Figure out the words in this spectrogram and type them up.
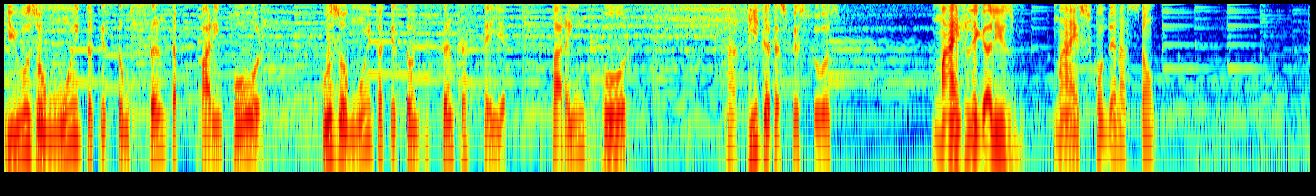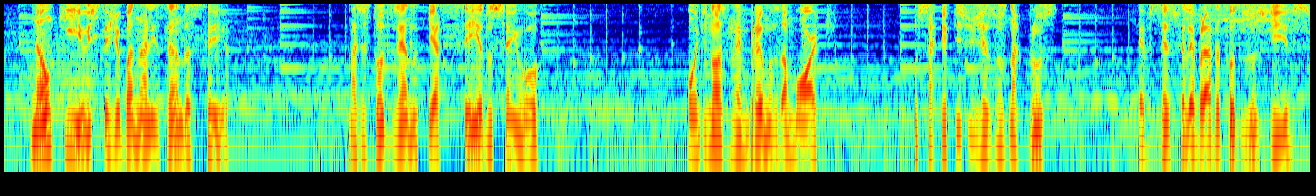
e usam muito a questão santa para impor. Usam muito a questão de Santa Ceia para impor na vida das pessoas mais legalismo, mais condenação. Não que eu esteja banalizando a ceia, mas estou dizendo que a ceia do Senhor, onde nós lembramos a morte, o sacrifício de Jesus na cruz deve ser celebrada todos os dias.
